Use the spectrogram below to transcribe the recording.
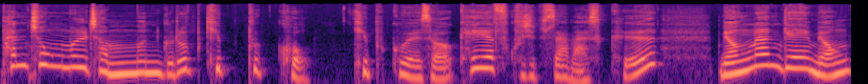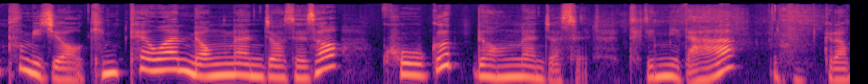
판촉물 전문 그룹 기프코, 기프코에서 KF94 마스크, 명란계의 명품이죠. 김태환 명란젓에서 고급 명란젓을 드립니다. 그럼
